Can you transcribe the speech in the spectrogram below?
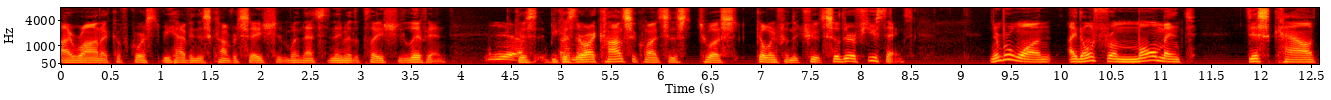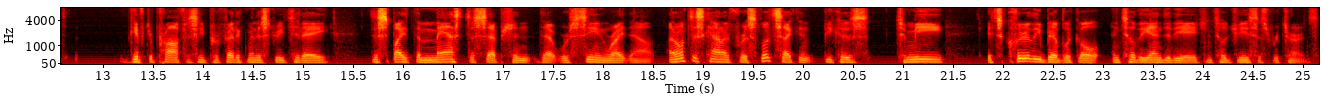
ironic, of course, to be having this conversation when that's the name of the place you live in. Yeah. Because because there are consequences to us going from the truth. So there are a few things. Number one, I don't for a moment discount gift of prophecy, prophetic ministry today, despite the mass deception that we're seeing right now. I don't discount it for a split second because to me, it's clearly biblical until the end of the age, until Jesus returns.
